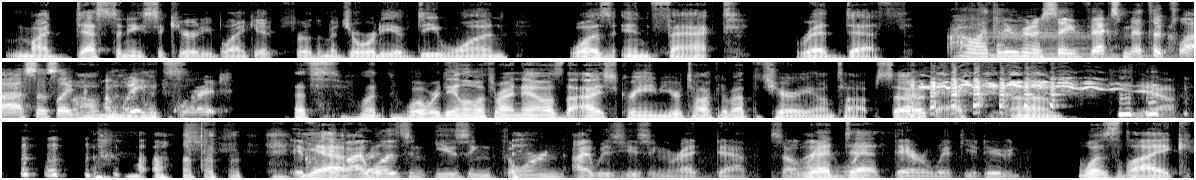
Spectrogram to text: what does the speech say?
my Destiny security blanket for the majority of D one was in fact Red Death. oh, I thought you were going to say Vex Mythoclast. I was like, Oh, I'm no, waiting that's- for it. That's what what we're dealing with right now is the ice cream. You're talking about the cherry on top. So, Okay. um, Yeah. If, yeah, if I Red- wasn't using Thorn, I was using Red Death. So Red I'm Death. right there with you, dude. was like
